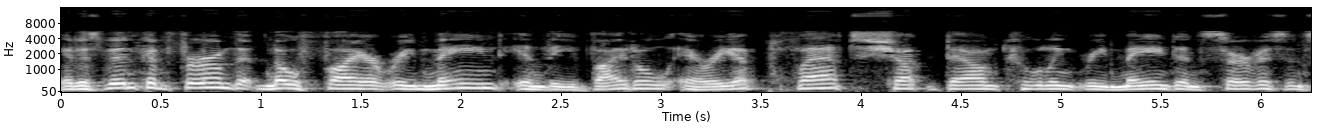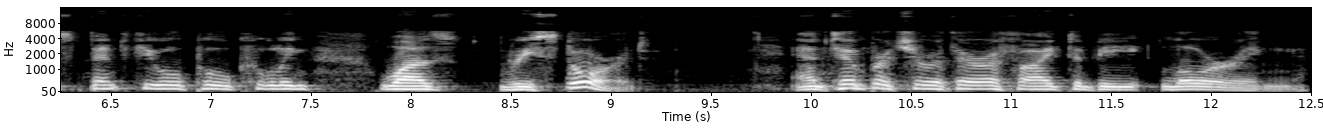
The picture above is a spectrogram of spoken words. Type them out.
It has been confirmed that no fire remained in the vital area. Plant shutdown cooling remained in service and spent fuel pool cooling was restored and temperature verified to be lowering.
